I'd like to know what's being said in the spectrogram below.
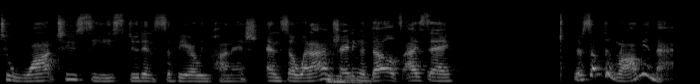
to want to see students severely punished. And so when I'm mm-hmm. training adults, I say, there's something wrong in that.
